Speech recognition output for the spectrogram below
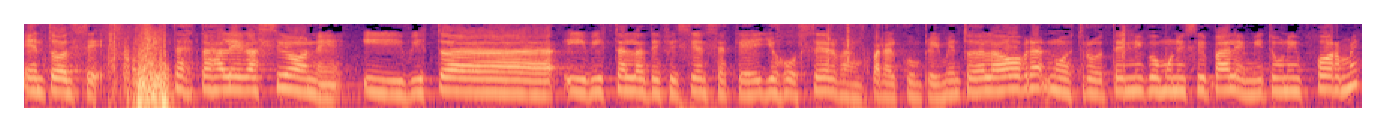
Entonces, vistas estas alegaciones y vistas y vistas las deficiencias que ellos observan para el cumplimiento de la obra, nuestro técnico municipal emite un informe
